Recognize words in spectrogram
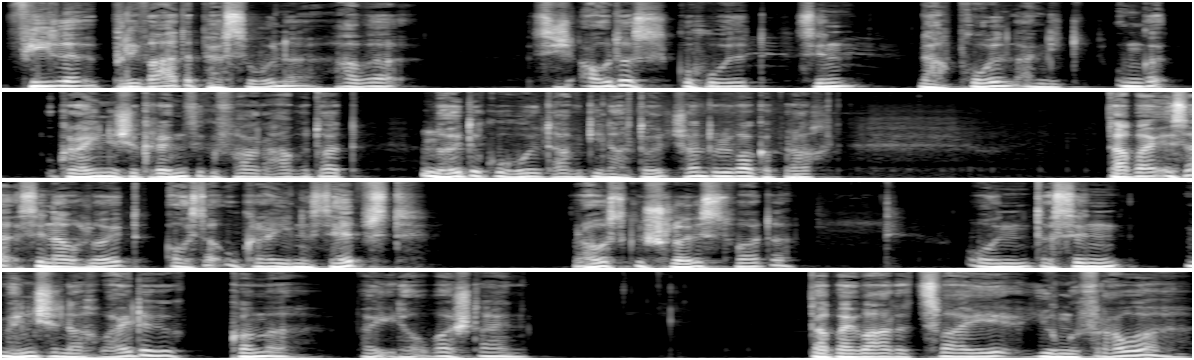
Viele private Personen haben sich Autos geholt, sind nach Polen an die ukrainische Grenze gefahren, haben dort Leute geholt, haben die nach Deutschland rübergebracht. Dabei ist, sind auch Leute aus der Ukraine selbst rausgeschleust worden. Und das sind Menschen nach Weide gekommen bei Ida Oberstein. Dabei waren zwei junge Frauen,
